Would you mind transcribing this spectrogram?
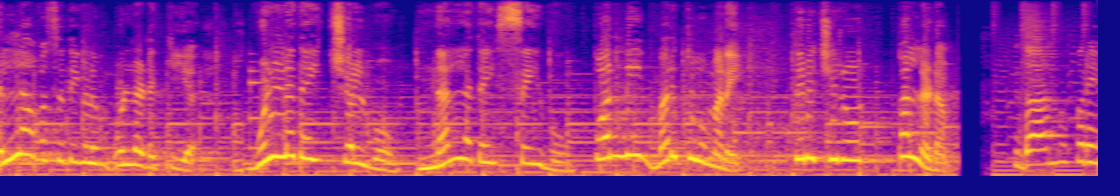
எல்லா வசதிகளும் உள்ளடக்கிய உள்ளதை செல்வோம் நல்லதை செய்வோம். பொன்னி மருத்துவமனை திருச்சி ரோட் பல்லடம். தருமபுரி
